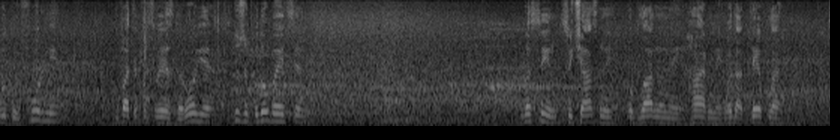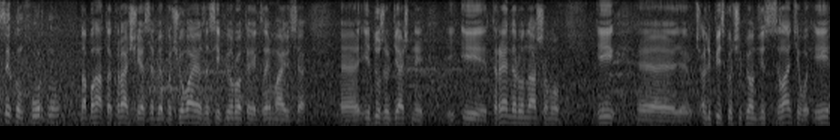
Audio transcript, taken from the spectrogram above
бути в формі, дбати про своє здоров'я. Дуже подобається. Басейн сучасний, обладнаний, гарний, вода тепла, все комфортно. Набагато краще я себе почуваю за ці півроку, як займаюся. Е, І дуже вдячний і, тренеру нашому, і е, олімпійському чемпіону Денису Силантьєву, і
